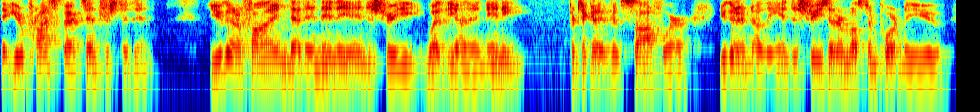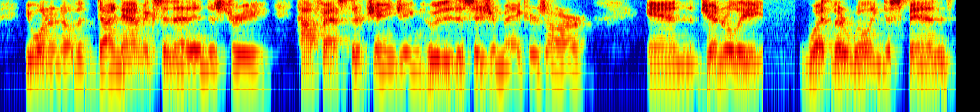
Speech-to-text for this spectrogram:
that your prospect's interested in you're going to find that in any industry, whether you know in any, particularly if it's software, you're going to know the industries that are most important to you. You want to know the dynamics in that industry, how fast they're changing, who the decision makers are, and generally what they're willing to spend.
